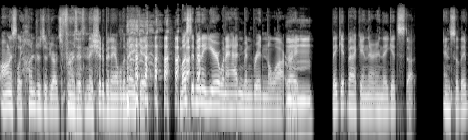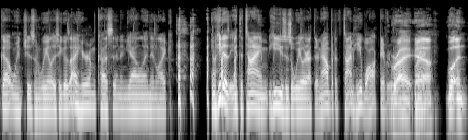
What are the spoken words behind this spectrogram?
honestly hundreds of yards further than they should have been able to make it. Must have been a year when it hadn't been ridden a lot, right? Mhm. They get back in there and they get stuck. And so they've got winches and wheelers. He goes, I hear him cussing and yelling and like, you know, he does at the time he uses a wheeler out there now, but at the time he walked everywhere. Right. Yeah. Well, and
